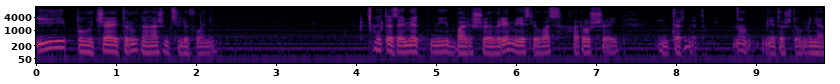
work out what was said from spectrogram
и получает рут на нашем телефоне. Это займет небольшое время, если у вас хороший интернет. Ну, не то, что у меня.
